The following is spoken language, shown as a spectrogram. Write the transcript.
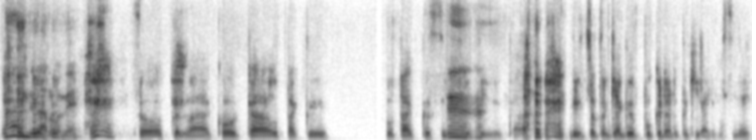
なんでだろうね。そう、まあ、効果オタク、オタクすぎるというか、で、ちょっとギャグっぽくなる時がありますね。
